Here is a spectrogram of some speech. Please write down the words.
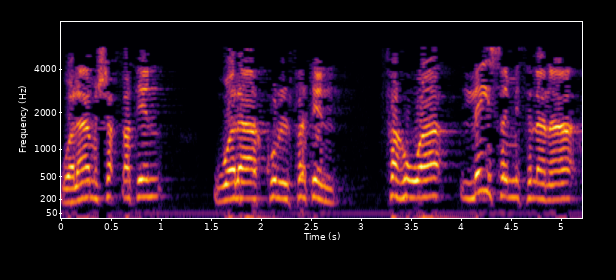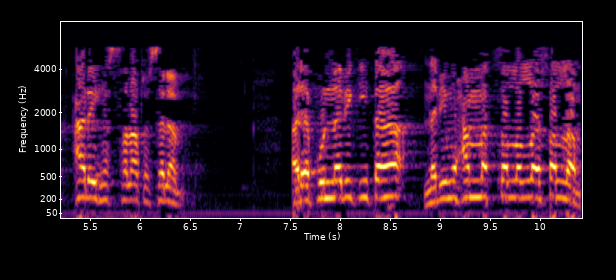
ولا مشقة ولا كلفة فهو ليس مثلنا عليه الصلاة والسلام Adapun Nabi kita, Nabi Muhammad sallallahu alaihi wasallam,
